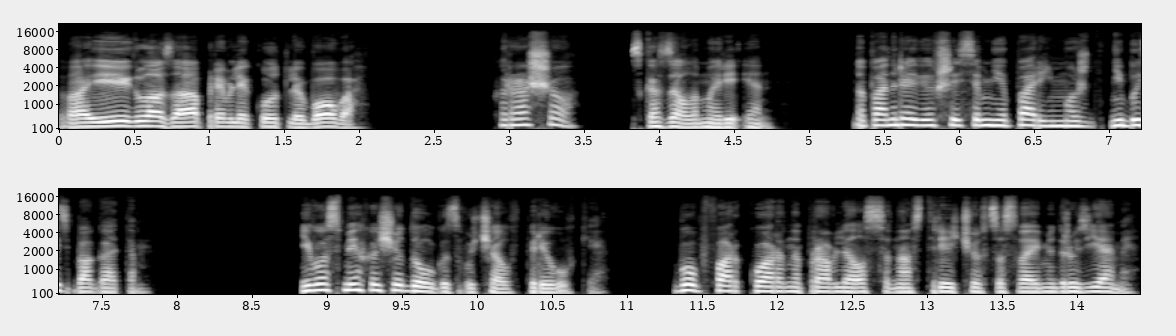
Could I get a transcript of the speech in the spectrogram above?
Твои глаза привлекут любого». «Хорошо», — сказала Мэри Энн. «Но понравившийся мне парень может не быть богатым». Его смех еще долго звучал в переулке. Боб Фаркуар направлялся на встречу со своими друзьями.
